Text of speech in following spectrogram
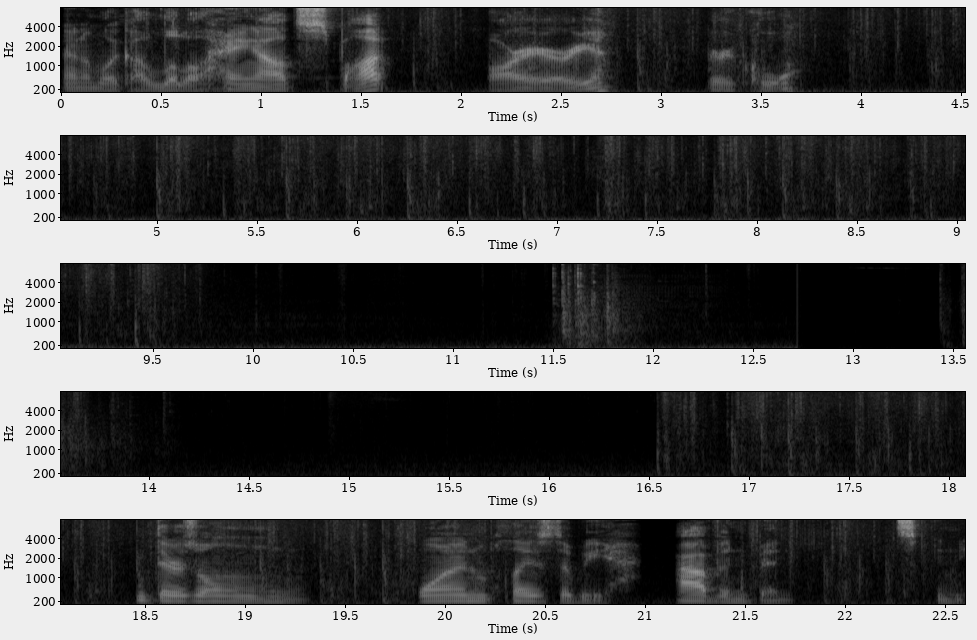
kind of like a little hangout spot, bar area. Very cool. there's only one place that we haven't been. It's in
